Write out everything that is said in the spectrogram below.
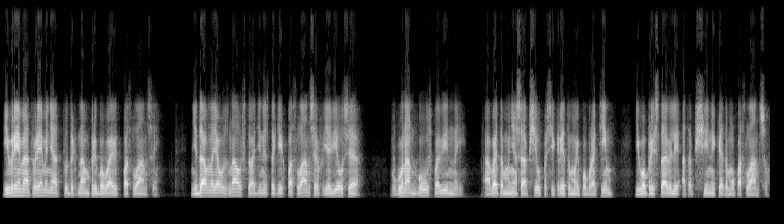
И время от времени оттуда к нам прибывают посланцы. Недавно я узнал, что один из таких посланцев явился в Гунанбу с повинной. Об этом мне сообщил по секрету мой побратим, его приставили от общины к этому посланцу.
